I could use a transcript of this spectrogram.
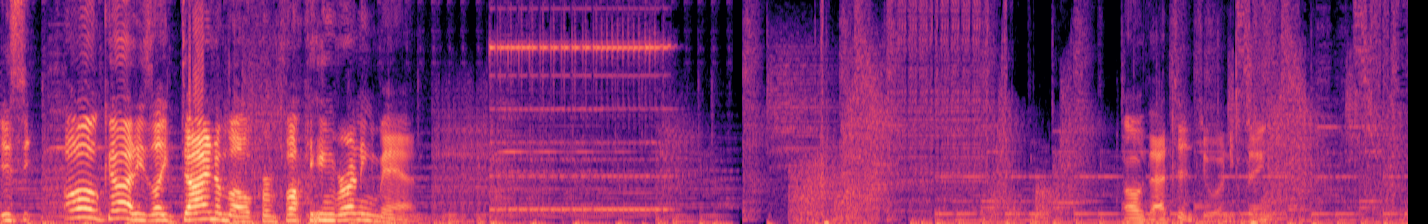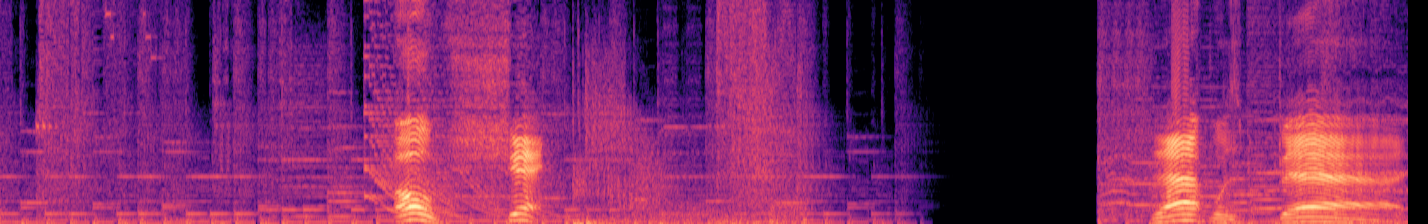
Is he- Oh god, he's like Dynamo from fucking Running Man. Oh, that didn't do anything. Oh, shit! That was bad.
